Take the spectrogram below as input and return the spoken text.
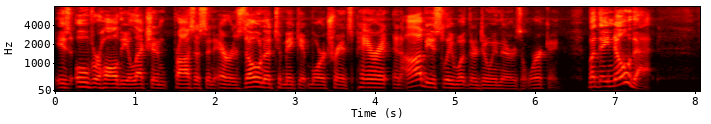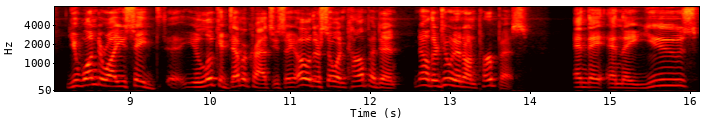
is overhaul the election process in Arizona to make it more transparent. And obviously, what they're doing there isn't working but they know that. You wonder why you say, you look at Democrats, you say, oh, they're so incompetent. No, they're doing it on purpose. And they, and they use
